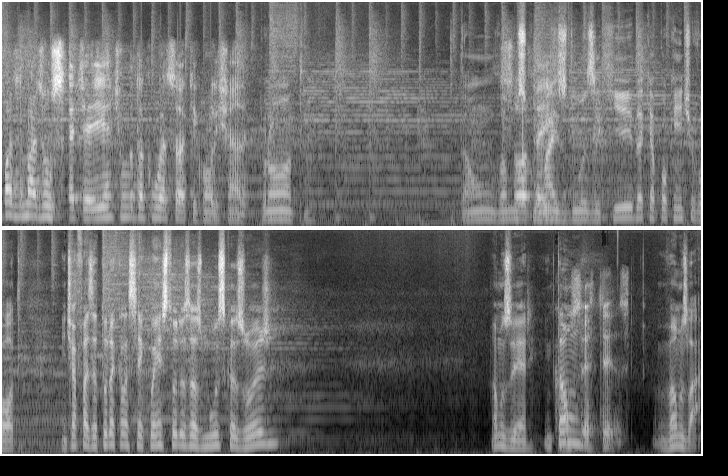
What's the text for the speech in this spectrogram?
Pode mais um set aí, a gente volta a conversar aqui com o Alexandre. Pronto. Então vamos Solta com aí. mais duas aqui e daqui a pouco a gente volta. A gente vai fazer toda aquela sequência, todas as músicas hoje. Vamos ver. Então, Com certeza. Vamos lá.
